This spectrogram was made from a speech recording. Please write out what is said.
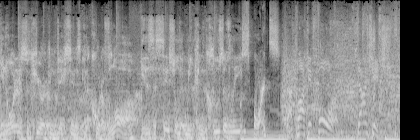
In order to secure convictions in a court of law, it is essential that we conclusively. Sports. Got clock at four. Doncic.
